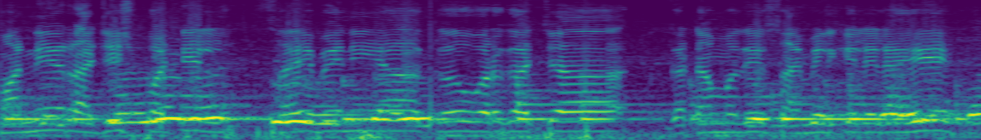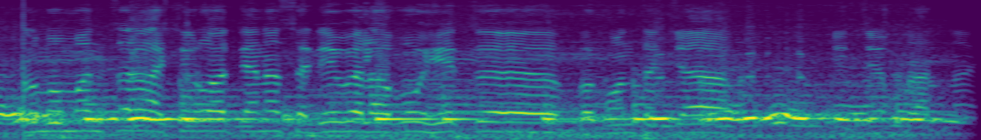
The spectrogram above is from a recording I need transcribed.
माननीय राजेश पाटील साहेब यांनी या ग वर्गाच्या गटामध्ये सामील केलेले आहे. मामांचा आशीर्वाद त्यांना सदैव लाभो हेच भगवंताच्या प्रार्थना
